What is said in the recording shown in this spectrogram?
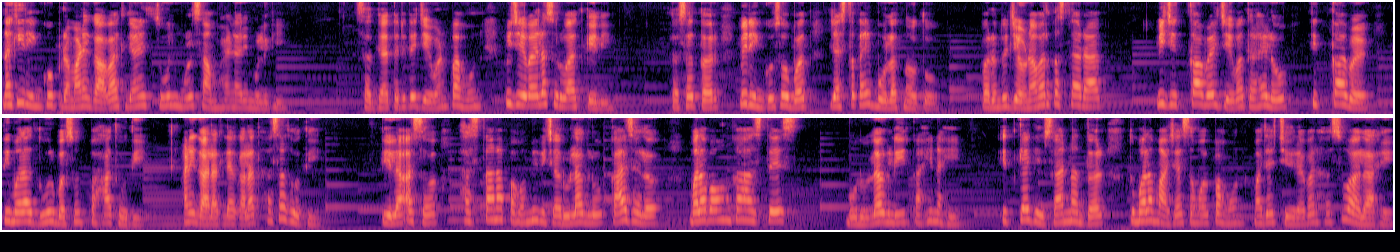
ना की रिंकूप्रमाणे गावातली आणि चूल मूल सांभाळणारी मुलगी. सध्या तरी ते जेवण पाहून मी जेवायला सुरुवात केली. तसं तर मी रिंकूसोबत जास्त काही बोलत नव्हतो परंतु जेवणावर कसला राग? मी जितका वेळ जेवत राहिलो तितका वेळ ती मला दूर बसून पाहत होती आणि गालातल्या गालात हसत होती. तिला असं हसताना पाहून मी विचारू लागलो काय झालं? मला पाहून का हसतेस? बोलू लागली काही नाही. इतक्या दिवसांनंतर तुम्हाला माझ्यासमोर पाहून माझ्या चेहऱ्यावर हसू आलं आहे.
